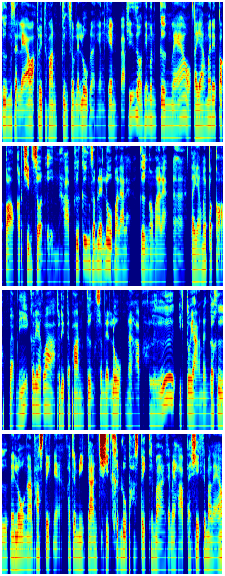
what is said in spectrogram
กึ่งเสร็จแล้วอะผลิตภัณฑ์กึ่งสำเร็จรูปเนี่ยอย่างเช่นแบบชิ้นส่วนที่มันกึ่งแล้ว แต่ยังไม่ได้ประกอบกับชิ้นส่วนอื่นนะครับคือกึ่งสำเร็จรูปมาแล้วแหละกึ่งออกมาแล้วอ่าแต่ยังไม่ประกอบแบบนี้ก็เรียกว่าผลิตภัณฑ์กึ่งสำเร็จรูปนะครับ หรืออีกตัวอย่างหนึ่งก็คือในโรงงานพลาสติกเนี่ยเขาจะมีการฉีดขึ้นรูปพลาสติกขึ้นมาใช่ไหมครับ แต่ฉีดขึ้นมาแล้ว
